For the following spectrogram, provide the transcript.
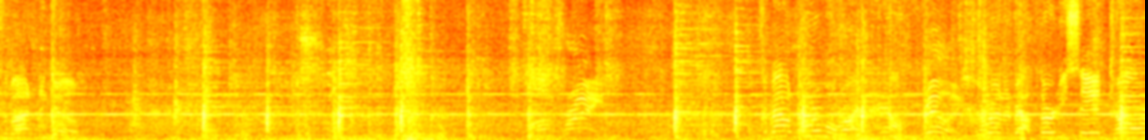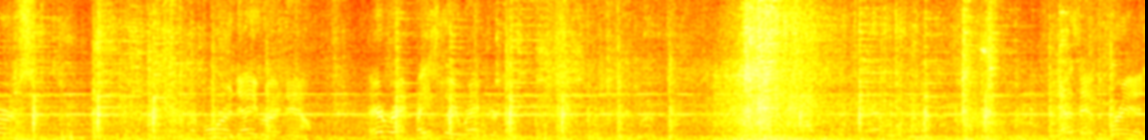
the button and go. Long frame. It's about normal right now. Really? They're running about 30 sand cars or more a day right now. They're basically a record. Does have the bridge.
